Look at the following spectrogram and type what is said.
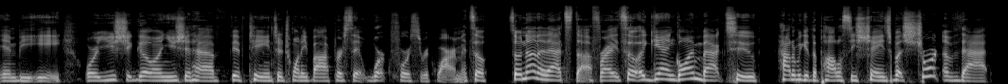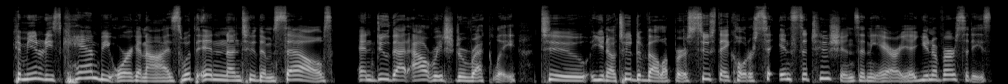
MBE or you should go and you should have 15 to 25% workforce requirement. So so none of that stuff, right? So again, going back to how do we get the policies changed? But short of that, communities can be organized within and unto themselves and do that outreach directly to you know to developers to stakeholders to institutions in the area universities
